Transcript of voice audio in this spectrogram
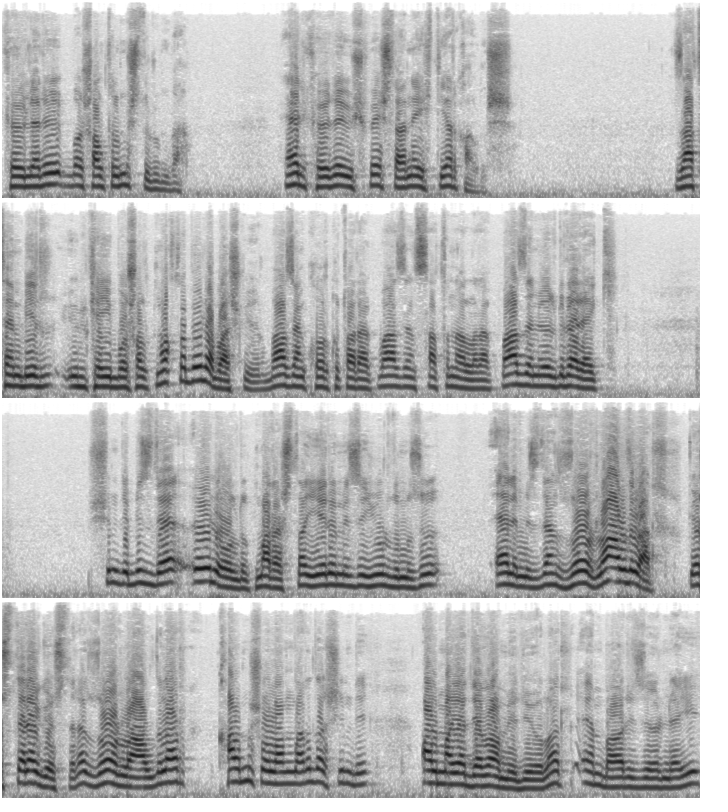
Köyleri boşaltılmış durumda. Her köyde 3-5 tane ihtiyar kalmış. Zaten bir ülkeyi boşaltmak da böyle başlıyor. Bazen korkutarak, bazen satın alarak, bazen öldürerek. Şimdi biz de öyle olduk Maraş'ta. Yerimizi, yurdumuzu elimizden zorla aldılar. Göstere göstere zorla aldılar. Kalmış olanları da şimdi almaya devam ediyorlar. En bariz örneği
